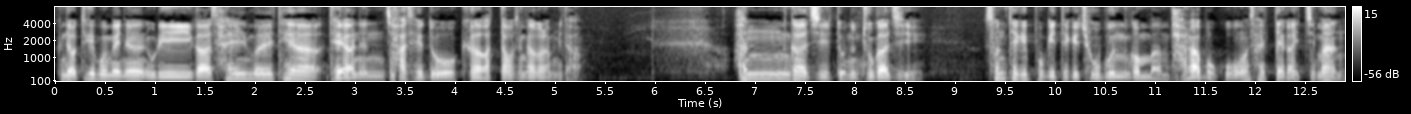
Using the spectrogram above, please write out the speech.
근데 어떻게 보면은 우리가 삶을 대하는 자세도 그와 같다고 생각을 합니다. 한 가지 또는 두 가지 선택의 폭이 되게 좁은 것만 바라보고 살 때가 있지만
